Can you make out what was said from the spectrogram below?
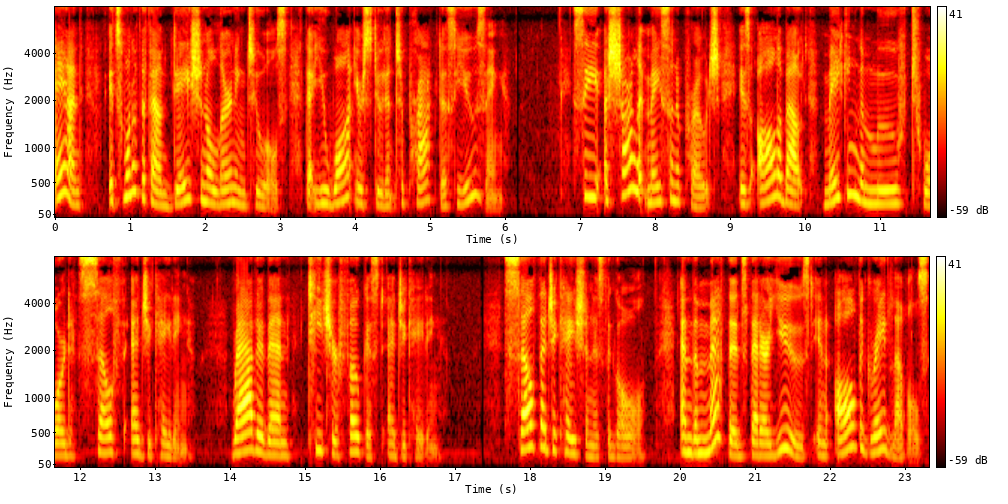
And it's one of the foundational learning tools that you want your student to practice using. See, a Charlotte Mason approach is all about making the move toward self educating rather than teacher focused educating. Self education is the goal, and the methods that are used in all the grade levels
